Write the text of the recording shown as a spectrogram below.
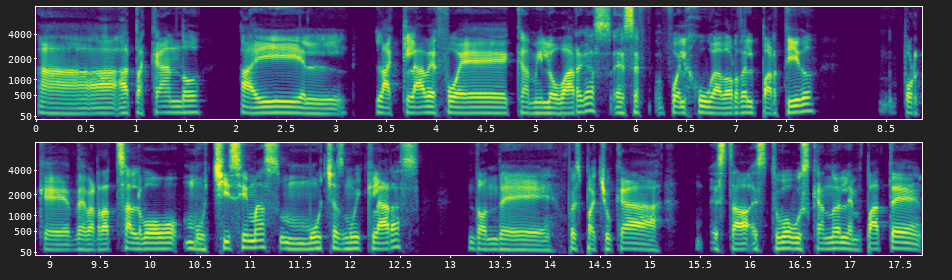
ah, atacando. Ahí la clave fue Camilo Vargas, ese fue el jugador del partido, porque de verdad salvó muchísimas, muchas muy claras, donde pues Pachuca estuvo buscando el empate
